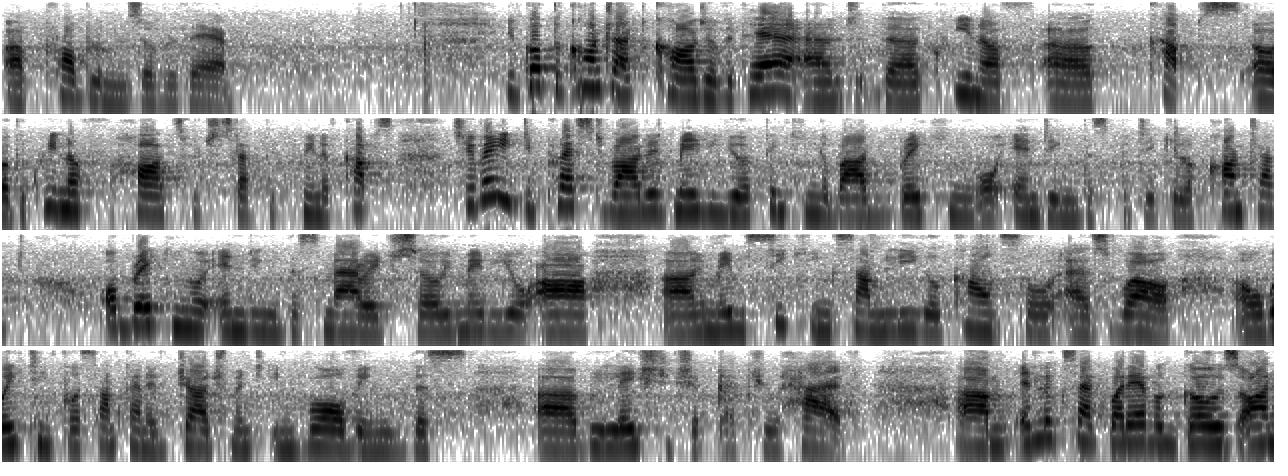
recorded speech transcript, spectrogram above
uh, problems over there. You've got the contract card over there and the queen of uh, cups or the queen of hearts which is like the queen of cups. So you're very depressed about it. Maybe you're thinking about breaking or ending this particular contract or breaking or ending this marriage. So maybe you are uh, maybe seeking some legal counsel as well, or waiting for some kind of judgment involving this uh, relationship that you have. Um, it looks like whatever goes on,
